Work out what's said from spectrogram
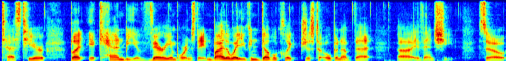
test here, but it can be a very important state. And by the way, you can double click just to open up that uh, event sheet. So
